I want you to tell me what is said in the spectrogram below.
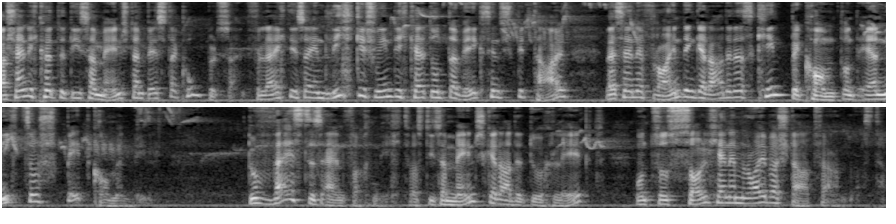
Wahrscheinlich könnte dieser Mensch dein bester Kumpel sein. Vielleicht ist er in Lichtgeschwindigkeit unterwegs ins Spital, weil seine Freundin gerade das Kind bekommt und er nicht so spät kommen will. Du weißt es einfach nicht, was dieser Mensch gerade durchlebt und zu solch einem Räuberstaat veranlasst hat.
